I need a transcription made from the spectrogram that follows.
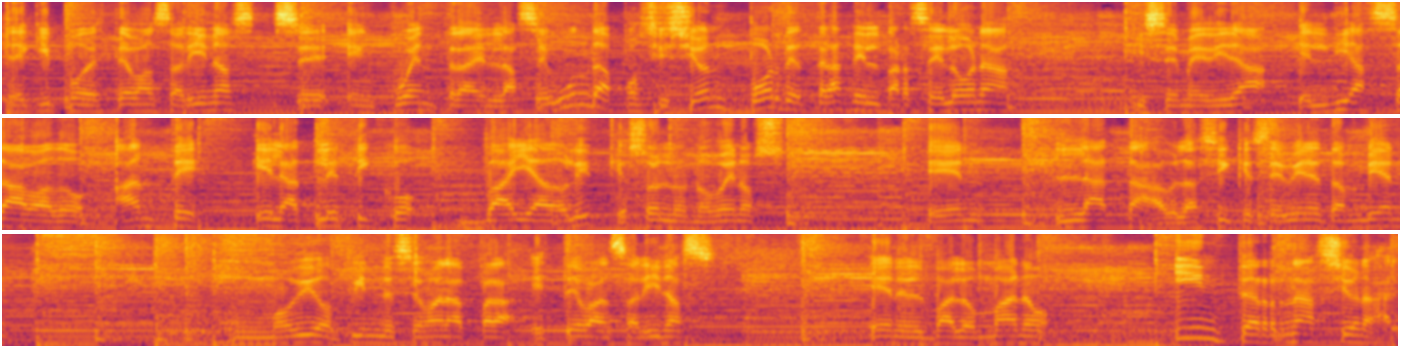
el equipo de Esteban Salinas se encuentra en la segunda posición por detrás del Barcelona y se medirá el día sábado ante el Atlético Valladolid, que son los novenos en la tabla. Así que se viene también un movido fin de semana para Esteban Salinas en el balonmano internacional.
